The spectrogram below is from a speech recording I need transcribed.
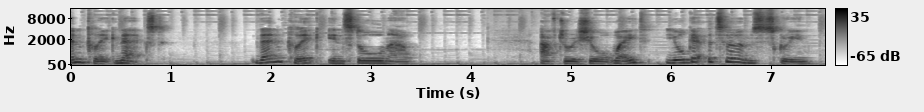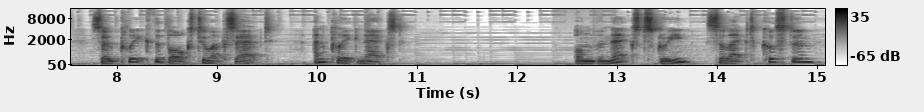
and click Next. Then click Install Now. After a short wait, you'll get the Terms screen, so click the box to accept and click Next. On the next screen, select Custom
